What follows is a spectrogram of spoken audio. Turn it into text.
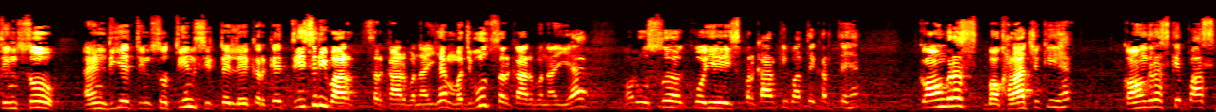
300 एनडीए 303 सीटें लेकर के तीसरी बार सरकार बनाई है, मज़बूत सरकार बनाई है, और उसको ये इस प्रकार की बातें करते हैं। कांग्रेस बौखला चुकी है, कांग्रेस के पास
